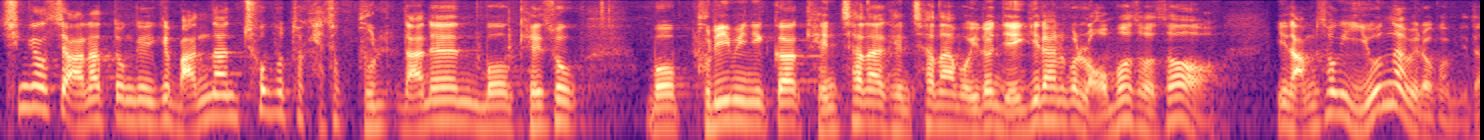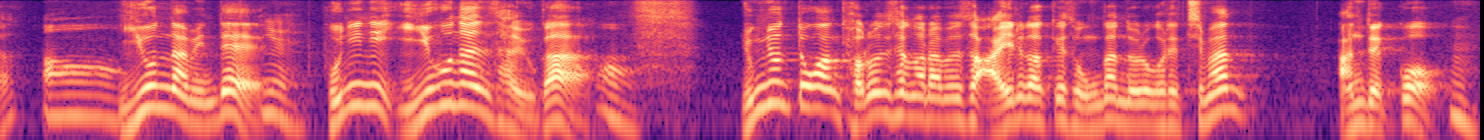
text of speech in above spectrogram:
신경 쓰지 않았던 게 이게 만난 초부터 계속 불, 나는 뭐 계속 뭐 불임이니까 괜찮아 괜찮아 뭐 이런 얘기를 하는 걸 넘어서서 이 남성이 이혼남이라고 합니다. 어. 이혼남인데 예. 본인이 이혼한 사유가 어. 6년 동안 결혼 생활하면서 아이를 갖기 위해서 온갖 노력을 했지만 안 됐고 음.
